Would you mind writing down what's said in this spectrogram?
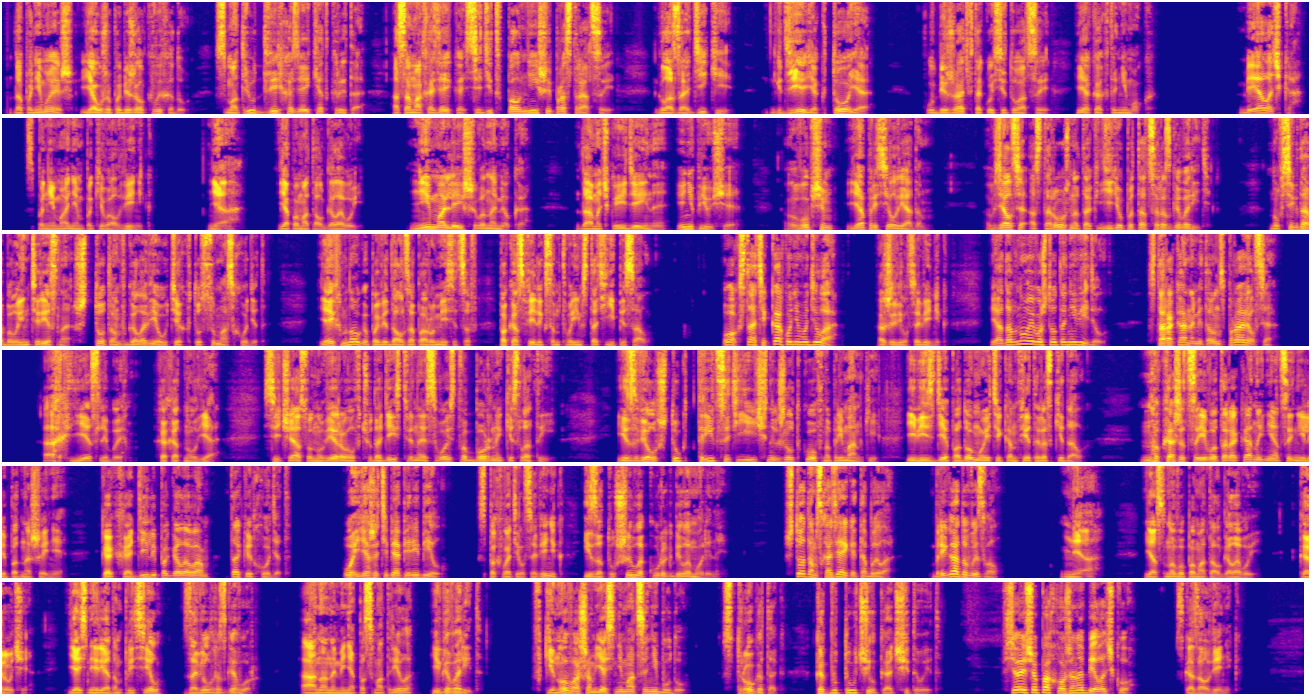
Да понимаешь, я уже побежал к выходу. Смотрю, дверь хозяйки открыта, а сама хозяйка сидит в полнейшей прострации. Глаза дикие. Где я? Кто я? Убежать в такой ситуации я как-то не мог. «Белочка!» — с пониманием покивал веник. «Ня!» — я помотал головой. Ни малейшего намека. Дамочка идейная и не пьющая. В общем, я присел рядом. Взялся осторожно так ее пытаться разговорить. Но всегда было интересно, что там в голове у тех, кто с ума сходит. Я их много повидал за пару месяцев, пока с Феликсом твоим статьи писал. — О, кстати, как у него дела? — оживился Веник. — Я давно его что-то не видел. С тараканами-то он справился. — Ах, если бы! — хохотнул я. Сейчас он уверовал в чудодейственное свойство борной кислоты. Извел штук тридцать яичных желтков на приманке и везде по дому эти конфеты раскидал. Но, кажется, его тараканы не оценили подношение. Как ходили по головам, так и ходят. — Ой, я же тебя перебил! — спохватился веник и затушил окурок Беломорины. — Что там с хозяйкой-то было? Бригаду вызвал? — Не-а. Я снова помотал головой. Короче, я с ней рядом присел, завел разговор. А она на меня посмотрела и говорит. «В кино вашем я сниматься не буду». Строго так, как будто училка отсчитывает. «Все еще похоже на Белочку», — сказал Веник.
